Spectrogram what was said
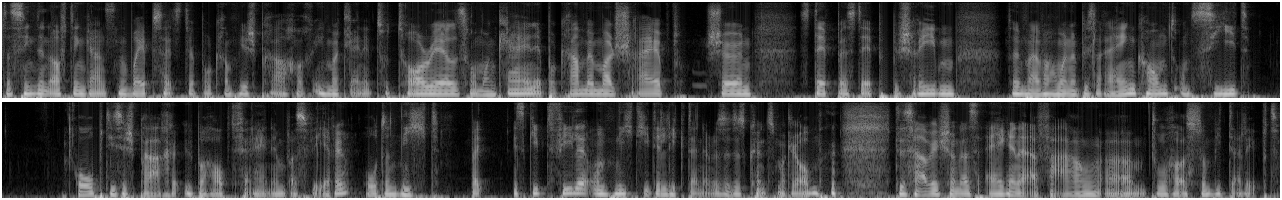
Da sind dann auf den ganzen Websites der Programmiersprachen auch immer kleine Tutorials, wo man kleine Programme mal schreibt, schön Step by Step beschrieben, damit man einfach mal ein bisschen reinkommt und sieht, ob diese Sprache überhaupt für einen was wäre oder nicht es gibt viele und nicht jede liegt einem. Also das könnt ihr mal glauben. Das habe ich schon als eigene Erfahrung ähm, durchaus so miterlebt.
